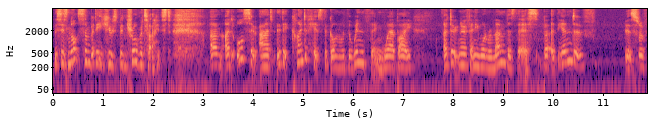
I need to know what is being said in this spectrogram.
This is not somebody who's been traumatized. Um, I'd also add that it kind of hits the Gone with the Wind thing, whereby I don't know if anyone remembers this, but at the end of it's sort of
